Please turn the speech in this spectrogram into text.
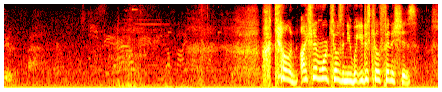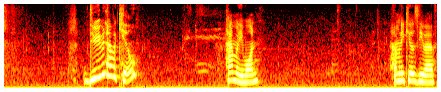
Dude, I should have more kills than you, but you just kill finishes. Do you even have a kill? How many? One? How many kills do you have?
